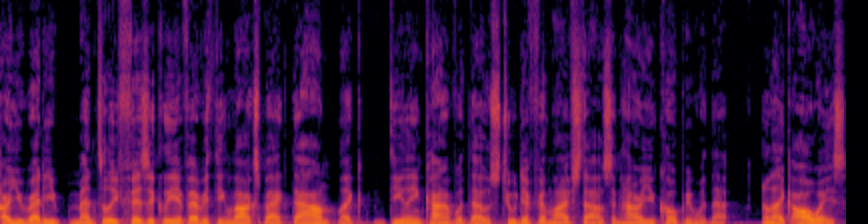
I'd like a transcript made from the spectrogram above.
Are you ready mentally, physically if everything locks back down? Like dealing kind of with those two different lifestyles, and how are you coping with that? And like always,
